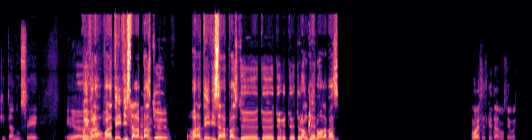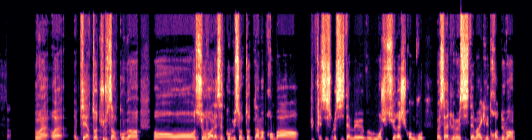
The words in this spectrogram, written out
qui était annoncé. Et, oui, voilà, voilà, Davis à la place de. Voilà, Davis à la place de, de, de, de, l'anglais, non, à la base? Ouais, c'est ce qui était annoncé, ouais, c'est ça. Ouais, ouais. Pierre, toi, tu le sens comment? On survole cette composition de Tottenham. Après, on va plus précis sur le système, mais euh, moi, je suis sûr, hein, je suis comme vous, euh, ça va être le même système avec les trois devant.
